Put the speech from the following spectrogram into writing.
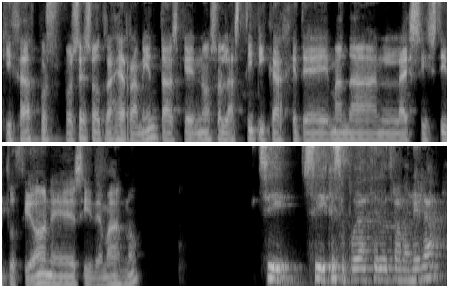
quizás, pues, pues eso, otras herramientas que no son las típicas que te mandan las instituciones y demás, ¿no? Sí, sí, que se puede hacer de otra manera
